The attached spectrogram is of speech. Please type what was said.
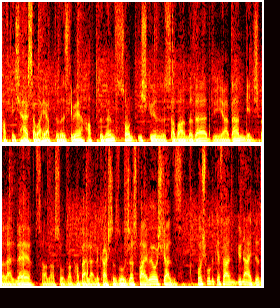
hafta içi her sabah yaptığımız gibi haftanın son iş gününün sabahında da dünyadan gelişmelerle sağdan soldan haberlerle karşınızda olacağız. Fahir Bey hoş geldiniz. Hoş bulduk efendim günaydın.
